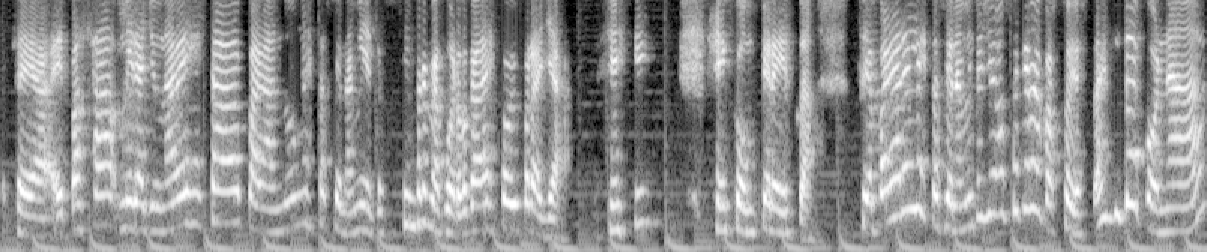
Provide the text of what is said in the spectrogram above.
o sea, he pasado, mira, yo una vez estaba pagando un estacionamiento, eso siempre me acuerdo cada vez que voy para allá, en Concresa. Fui a pagar el estacionamiento, yo no sé qué me pasó, yo estaba entaconada,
